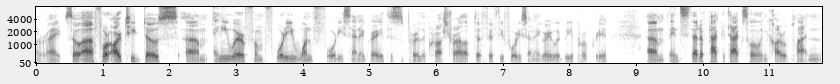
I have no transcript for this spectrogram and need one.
All right. So uh, for RT dose, um, anywhere from 4140 centigray, this is per the cross trial, up to 5040 centigray would be appropriate. Um, instead of paclitaxel and carboplatin,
